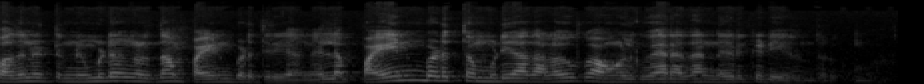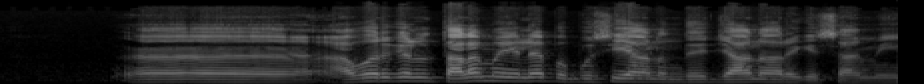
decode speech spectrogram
பதினெட்டு நிமிடங்கள் தான் பயன்படுத்திருக்காங்க. இல்லை பயன்படுத்த முடியாத அளவுக்கு அவங்களுக்கு வேற ஏதாவது நெருக்கடி இருந்திருக்குமா? அவர்கள் தலைமையில் இப்போ புசி ஆனந்த் ஜான் ஆரோக்கியசாமி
